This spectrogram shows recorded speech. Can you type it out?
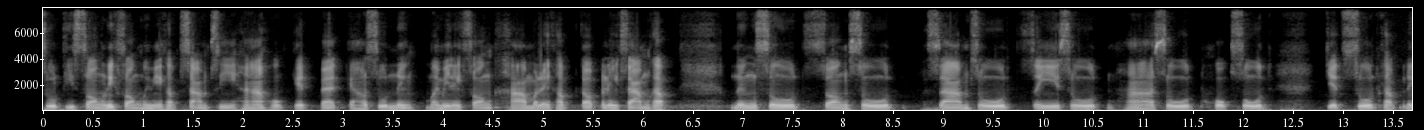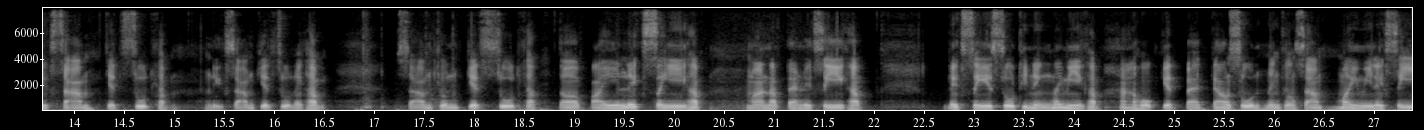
สูตรที่สองเลขสองไม่มีครับสามสี่ห้าหกเจ็ดแปดเก้าศูนย์หนึ่งไม่มีเลขสองข้ามมาเลยครับต่อไปเลขสามครับหนึ่งสูตรสองสูตรสามสูตรสี่สูตรห้าสูตรหกสูตรเจ็ดสูตรครับเลขสามเจ็ดสูตรครับเลขสามเจ็ดสูตรนะครับ สามชนเจ็ดสูตรครับ ต่อไปเลขสี่ครับ มานับแต้มเลขสี่ครับ เลขสี่สูตรที่หนึ่งไม่มีครับห้าหกเจ็ดแปดเก้าศูนย์หนึ่งสองสามไม่มีเลขสี่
